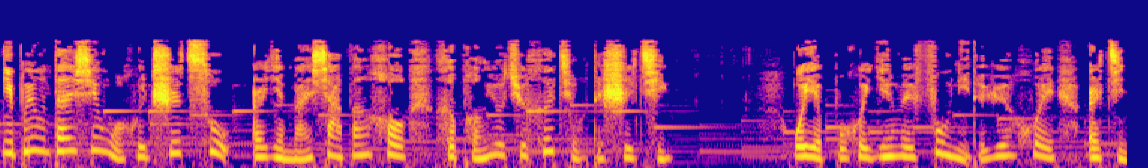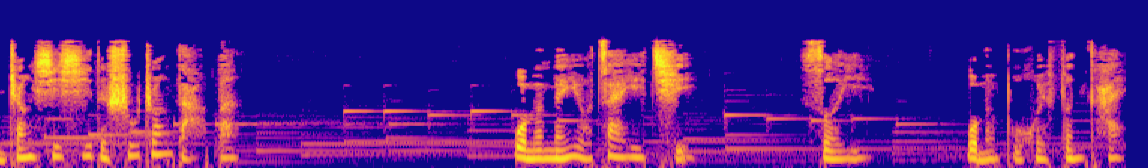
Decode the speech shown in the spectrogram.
你不用担心我会吃醋而隐瞒下班后和朋友去喝酒的事情，我也不会因为赴你的约会而紧张兮兮的梳妆打扮。我们没有在一起，所以，我们不会分开。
